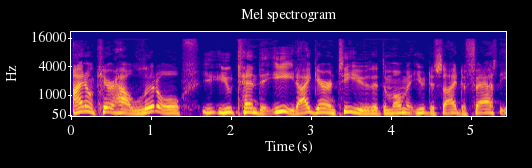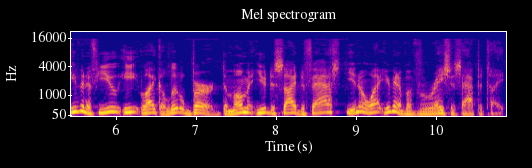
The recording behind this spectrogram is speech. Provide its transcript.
I don't care how little you, tend to eat. I guarantee you that the moment you decide to fast, even if you eat like a little bird, the moment you decide to fast, you know what? You're going to have a voracious appetite.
